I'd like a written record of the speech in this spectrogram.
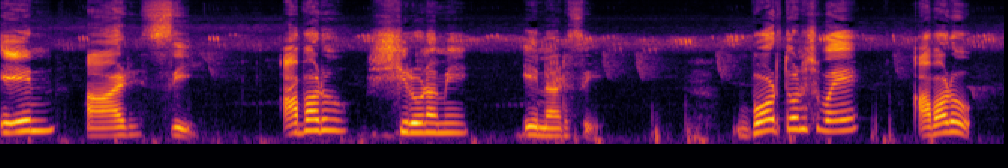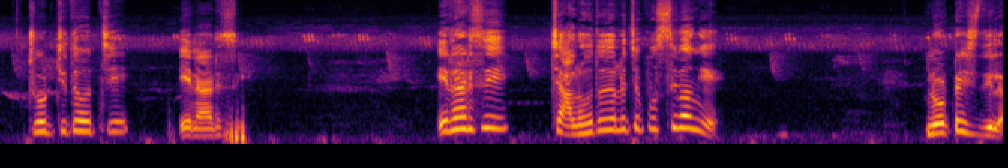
এনআরসি। আবারও শিরোনামে এনআরসি। বর্তমান সময়ে আবারও চর্চিত হচ্ছে এনআরসি। এনআরসি চালু হতে চলেছে পশ্চিমবঙ্গে। নোটিশ দিল।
